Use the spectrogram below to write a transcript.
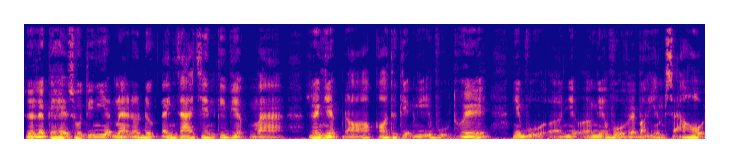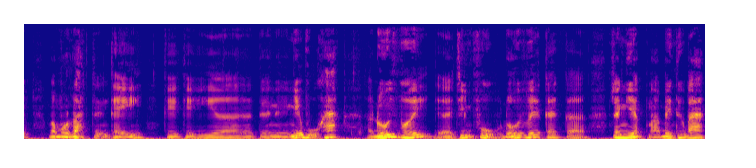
Rồi là cái hệ số tín nhiệm này nó được đánh giá trên cái việc mà doanh nghiệp đó có thực hiện nghĩa vụ thuế nhiệm vụ ờ, nghĩa, ờ, nghĩa vụ về bảo hiểm xã hội và một loạt những cái cái cái, cái uh, nghĩa vụ khác đối với chính phủ đối với các doanh nghiệp mà bên thứ ba.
